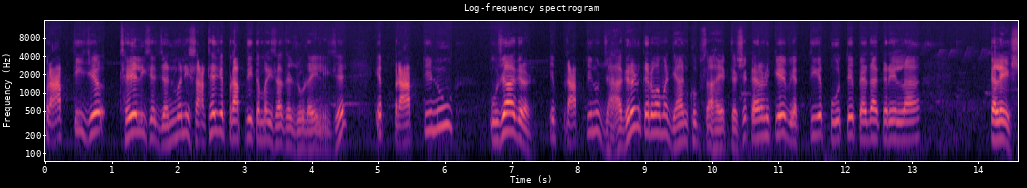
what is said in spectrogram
પ્રાપ્તિ જે થયેલી છે, જન્મની સાથે જે પ્રાપ્તિ તમારી સાથે જોડાયેલી છે, એ પ્રાપ્તિનું ઉજાગરણ, એ પ્રાપ્તિનું જાગરણ કરવામાં ધ્યાન ખૂબ સહાયક થશે, કારણ કે વ્યક્તિએ પોતે પેદા કરેલા કલેશ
